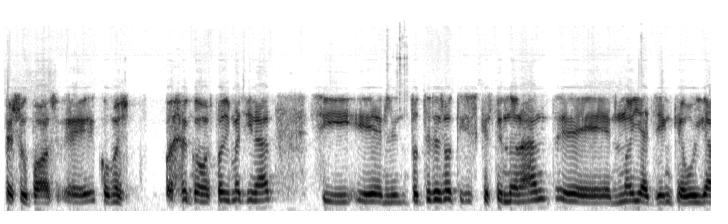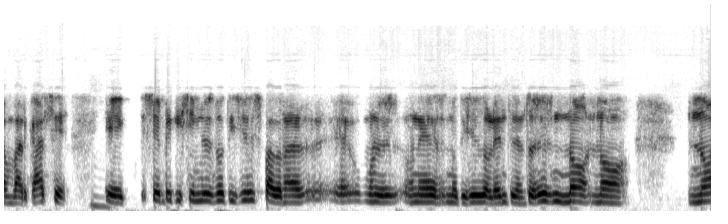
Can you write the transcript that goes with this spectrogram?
Per supost. Eh, com es com es pot imaginar, si en totes les notícies que estem donant eh, no hi ha gent que vulgui embarcar-se. Mm. Eh, sempre que hicim les notícies per donar eh, unes, unes notícies dolentes. Entonces no, no, no,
